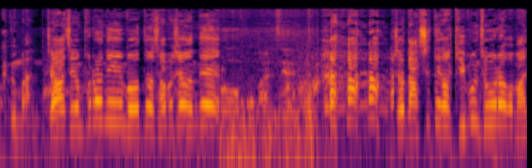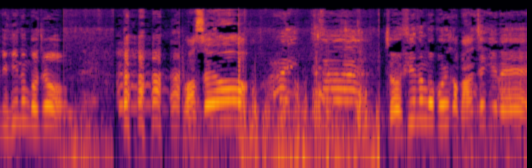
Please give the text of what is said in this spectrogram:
그만. 자 지금 프로님 뭐 또 잡으셨는데? 만세. 저 낚싯대가 기분 좋으라고 많이 휘는 거죠? 왔어요 아이차. 저 휘는 거 보니까 만새기네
